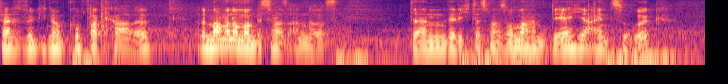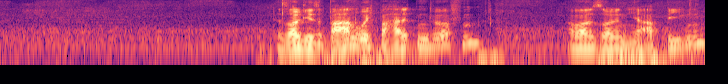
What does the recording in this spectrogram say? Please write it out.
Schaltet wirklich nur im Kupferkabel. Dann machen wir noch mal ein bisschen was anderes. Dann werde ich das mal so machen. Der hier einen zurück. Der soll diese Bahn ruhig behalten dürfen. Aber soll ihn hier abbiegen.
